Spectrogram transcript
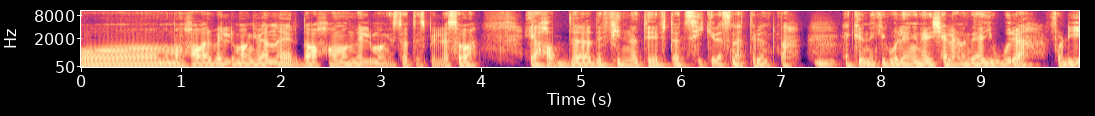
Og når man har veldig mange venner, da har man veldig mange støttespillere. Så jeg hadde definitivt et sikkerhetsnett rundt meg. Mm. Jeg kunne ikke gå lenger ned i kjelleren enn det jeg gjorde, fordi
